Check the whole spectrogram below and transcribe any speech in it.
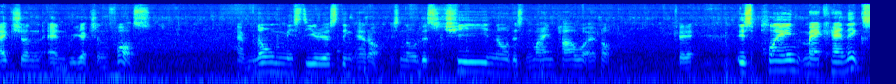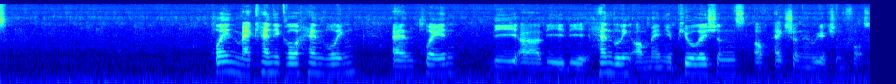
action and reaction force have no mysterious thing at all. It's no this chi, no this mind power at all. Okay, it's plain mechanics, plain mechanical handling, and plain the uh, the the handling or manipulations of action and reaction force.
